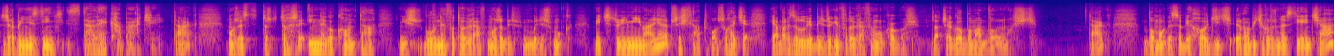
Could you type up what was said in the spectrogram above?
zrobienie zdjęć z daleka bardziej, tak? Może to trochę innego kąta niż główny fotograf, może będziesz mógł mieć tu minimalnie lepsze światło. Słuchajcie, ja bardzo lubię być drugim fotografem u kogoś. Dlaczego? Bo mam wolność. Tak? Bo mogę sobie chodzić, robić różne zdjęcia,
